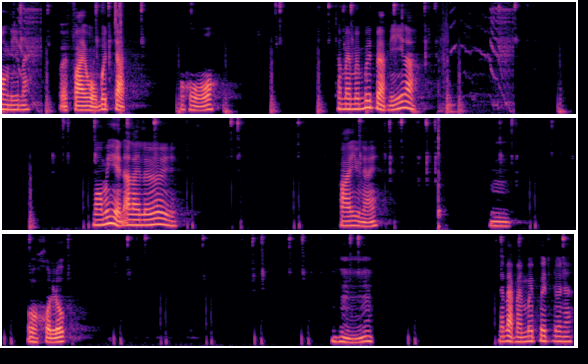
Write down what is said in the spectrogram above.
ห้องนี้ไหมเปิดไฟโหมืดจัด โอ้โหทำไมมันมืดแบบนี้ล่ะ มองไม่เห็นอะไรเลย ไฟอยู่ไหน อืม โอ้ขนลุก อือหือแล้วแบบมันมืดๆด้วยนะ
